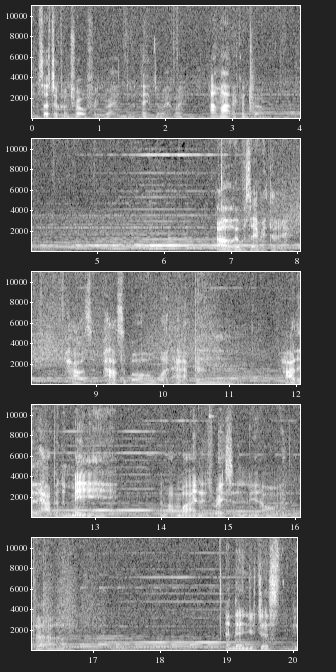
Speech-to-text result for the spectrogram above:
I'm such a control freak, right? Do things the right way. I'm out of control. Oh, it was everything. How is it possible? What happened? How did it happen to me? And my mind is racing, you know, and uh, and then you just you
